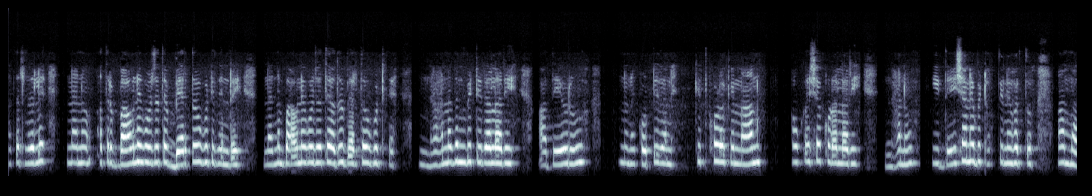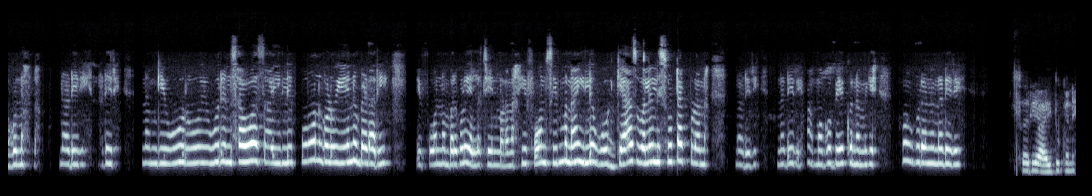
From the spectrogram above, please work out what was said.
ಅದರದಲ್ಲಿ ನಾನು ಅದರ ಭಾವನೆಗಳ ಜೊತೆ ಬೆರ್ತೋಗ್ಬಿಟ್ಟಿದ್ದೀನಿ ರೀ. ನನ್ನ ಭಾವನೆಗಳ ಜೊತೆ ಅದು ಬೆರ್ತೋಗ್ಬಿಟ್ಟಿದೆ ನಾನು ಅದನ್ನು ಬಿಟ್ಟಿರಲ್ಲ ರೀ. ಆ ದೇವರು ನನಗೆ ಕೊಟ್ಟಿದ್ದಾನೆ. ಕಿತ್ಕೊಳ್ಳೋಕ್ಕೆ ನಾನು ಅವಕಾಶ ಕೊಡಲ್ಲ ರೀ. ನಾನು ಈ ದೇಶನೇ ಬಿಟ್ಟು ಹೋಗ್ತೀನಿ ಹೊತ್ತು. ಆ ಮಗುನ ನಡೀರಿ ನಡೀರಿ. ನಮಗೆ ಊರು, ಈ ಊರಿನ ಸಹವಾಸ, ಇಲ್ಲಿ ಫೋನ್ಗಳು ಏನು ಬೇಡ ರೀ. ಈ ಫೋನ್ ನಂಬರ್ಗಳು ಎಲ್ಲ ಚೇಂಜ್ ಮಾಡೋಣ. ಈ ಫೋನ್ ಸಿಮ್ಮನ್ನ ಇಲ್ಲೇ ಹೋಗಿ ಗ್ಯಾಸ್ ಒಲೆಯಲ್ಲಿ ಸೂಟಾಕ್ಬಿಡೋಣ ನಡೀರಿ ನಡೀರಿ. ಆ ಮಗು ಬೇಕು ನಮಗೆ. ಹೋಗ್ಬಿಡೋಣ, ನಡೀರಿ. ಸರಿ, ಆಯಿತು ಕಣೆ.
